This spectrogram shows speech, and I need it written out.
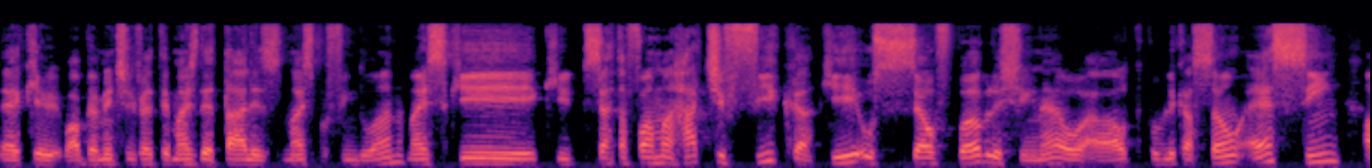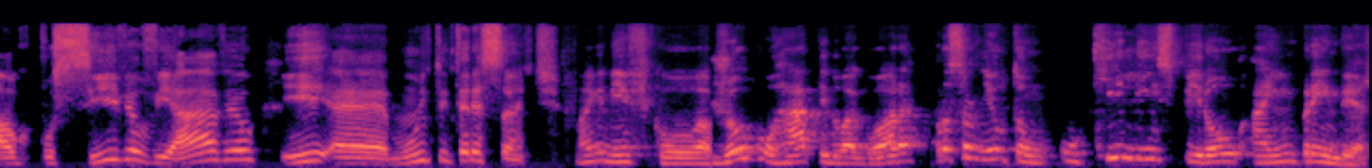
é que obviamente a gente vai ter mais detalhes mais para o fim do ano, mas que, que de certa forma ratifica que o self-publishing, né, a autopublicação é sim algo possível, viável e é, muito interessante. Magnífico. Jogo rápido agora. Professor Newton, o que lhe inspirou a empreender?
